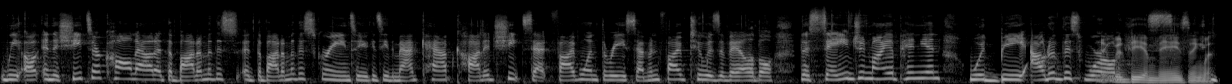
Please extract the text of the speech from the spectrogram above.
we all, and the sheets are called out at the bottom of this at the bottom of the screen, so you can see the Madcap Cottage sheet set 513752 is available. The Sage, in my opinion, would be out of this world. It would be amazing with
